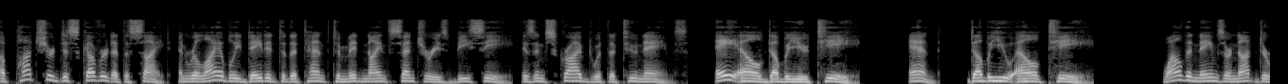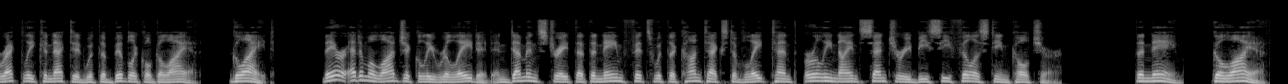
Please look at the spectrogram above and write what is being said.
A potsherd discovered at the site, and reliably dated to the 10th to mid-9th centuries BC, is inscribed with the two names, ALWT and WLT, while the names are not directly connected with the biblical Goliath Glite. They are etymologically related and demonstrate that the name fits with the context of late 10th, early 9th century BC Philistine culture. The name, Goliath,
